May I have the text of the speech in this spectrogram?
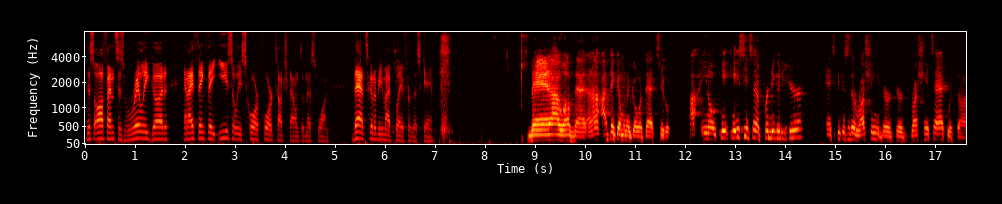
This offense is really good and I think they easily score four touchdowns in this one. That's going to be my play for this game. Man, I love that, and I, I think I'm going to go with that too. Uh, you know, K- State's had a pretty good year, and it's because of their rushing, their their rushing attack with uh,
